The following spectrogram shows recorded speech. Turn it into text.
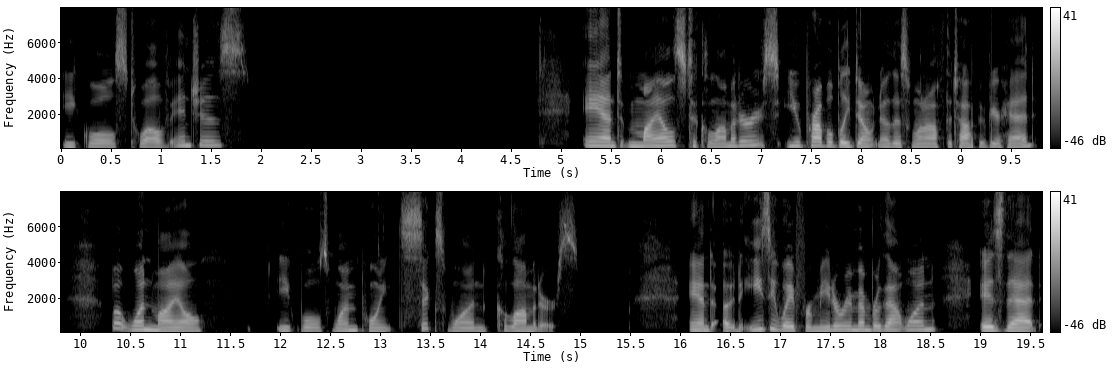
equals 12 inches. And miles to kilometers, you probably don't know this one off the top of your head, but one mile equals 1.61 kilometers. And an easy way for me to remember that one is that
